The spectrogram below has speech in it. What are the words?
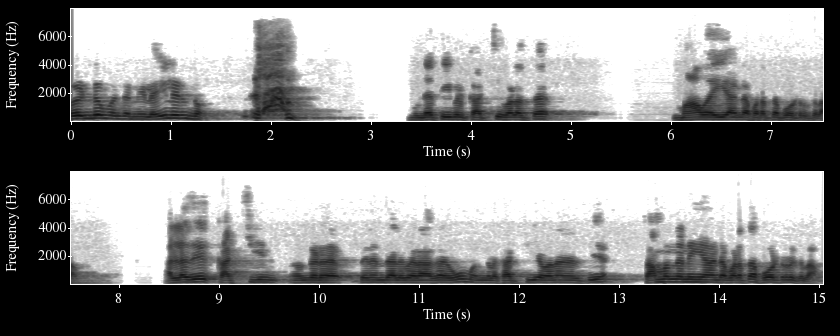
வேண்டும் என்ற நிலையில் இருந்தோம். முல்லைத்தீவில் கட்சி வளர்த்த மாவையான்ற படத்தை போட்டிருக்கலாம். அல்லது கட்சியின் எங்களோட பெருந்தலைவராகவும் எங்களை கட்சியை வளர்த்திய சம்பந்தனையாண்ட படத்தை போட்டிருக்கலாம்.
